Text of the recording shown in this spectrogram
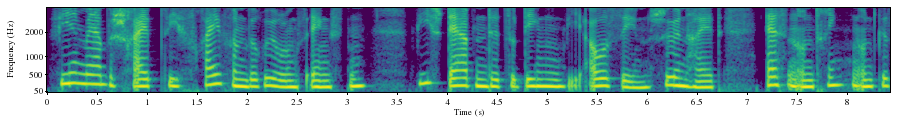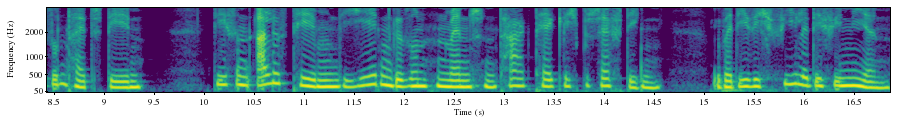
Vielmehr beschreibt sie frei von Berührungsängsten, wie Sterbende zu Dingen wie Aussehen, Schönheit, Essen und Trinken und Gesundheit stehen. Dies sind alles Themen, die jeden gesunden Menschen tagtäglich beschäftigen, über die sich viele definieren.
